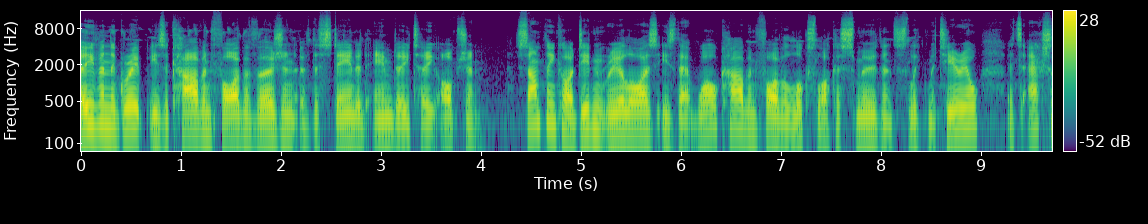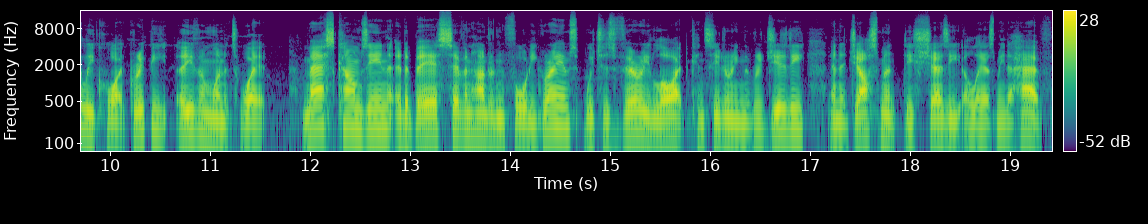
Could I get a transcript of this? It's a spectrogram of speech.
Even the grip is a carbon fibre version of the standard MDT option. Something I didn't realise is that while carbon fibre looks like a smooth and slick material, it's actually quite grippy even when it's wet. Mass comes in at a bare 740 grams, which is very light considering the rigidity and adjustment this chassis allows me to have.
